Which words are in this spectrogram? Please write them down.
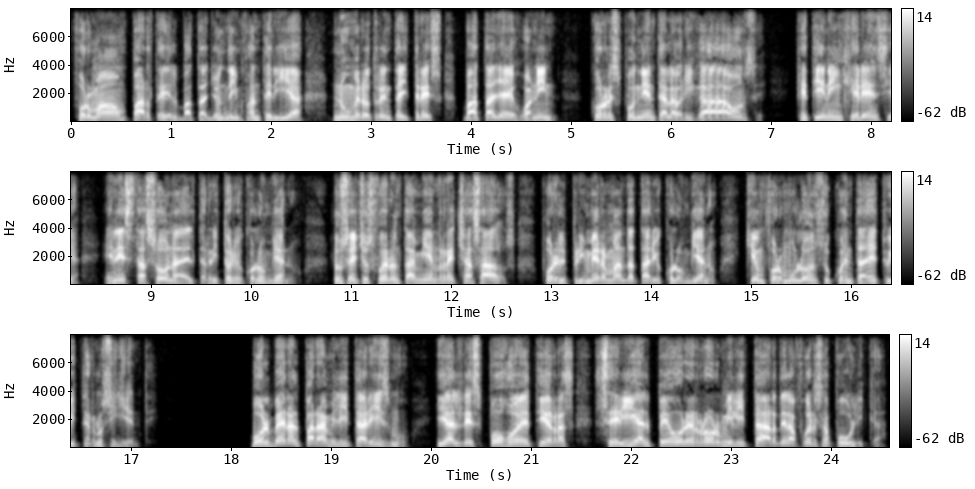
formaban parte del batallón de infantería número 33, Batalla de Juanín, correspondiente a la Brigada 11, que tiene injerencia en esta zona del territorio colombiano. Los hechos fueron también rechazados por el primer mandatario colombiano, quien formuló en su cuenta de Twitter lo siguiente. Volver al paramilitarismo y al despojo de tierras sería el peor error militar de la fuerza pública.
